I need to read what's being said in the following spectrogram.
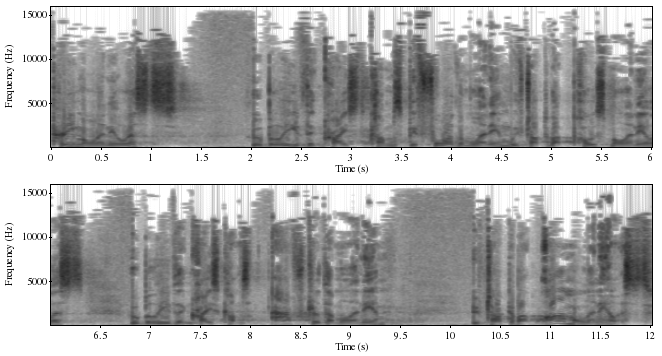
premillennialists who believe that Christ comes before the millennium. We've talked about postmillennialists who believe that Christ comes after the millennium. We've talked about amillennialists,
